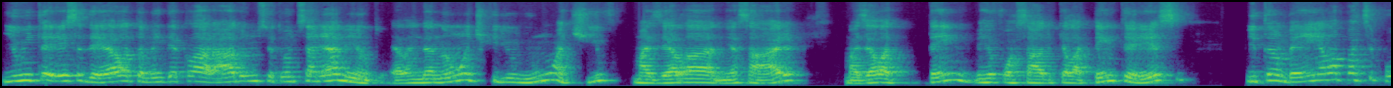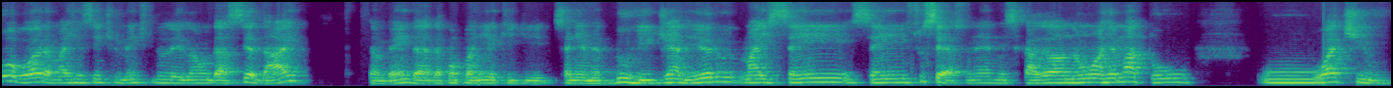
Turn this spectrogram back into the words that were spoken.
e o interesse dela também declarado no setor de saneamento. Ela ainda não adquiriu nenhum ativo, mas ela nessa área, mas ela tem reforçado que ela tem interesse e também ela participou agora, mais recentemente, do leilão da SEDAI, também da, da companhia aqui de saneamento do Rio de Janeiro, mas sem, sem sucesso. Né? Nesse caso, ela não arrematou o, o ativo,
